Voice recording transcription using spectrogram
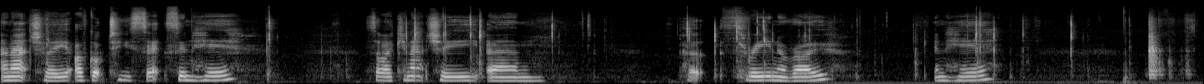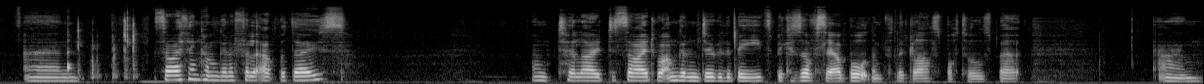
And actually I've got two sets in here. So I can actually um, put three in a row in here. Um, so I think I'm going to fill it up with those until I decide what I'm going to do with the beads because obviously I bought them for the glass bottles but um,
